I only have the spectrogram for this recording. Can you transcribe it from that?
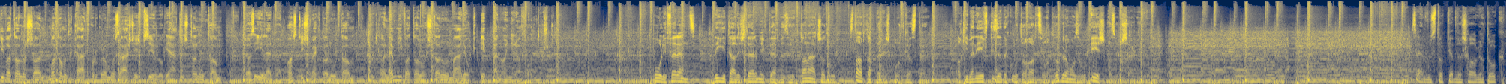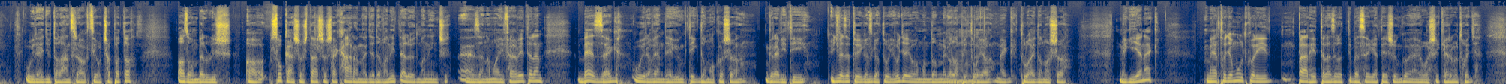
hivatalosan matematikát, programozást és pszichológiát is tanultam, de az életben azt is megtanultam, hogy a nem hivatalos tanulmányok éppen annyira fontosak. Póli Ferenc, digitális terméktervező, tanácsadó, startupper és podcaster, akiben évtizedek óta harcol a programozó és az újságíró. Szervusztok, kedves hallgatók! Újra együtt a Láncreakció csapata. Azon belül is a szokásos társaság háromnegyede van itt, előtt ma nincs ezen a mai felvételen. Bezzeg, újra vendégünk Tik Domokos, a Gravity ügyvezetőigazgatója, ugye jól mondom, meg jól alapítója, mondod. meg tulajdonosa, meg ilyenek. Mert hogy a múltkori pár héttel ezelőtti beszélgetésünk olyan jól sikerült, hogy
